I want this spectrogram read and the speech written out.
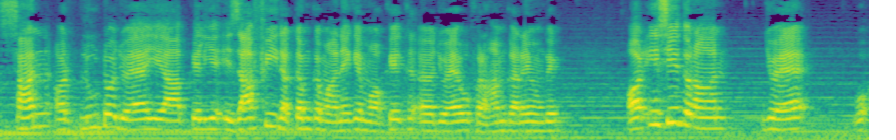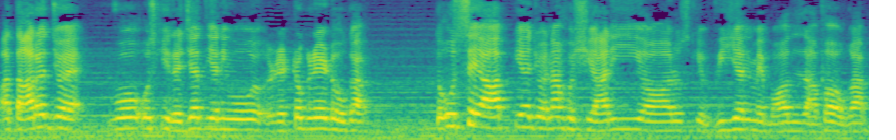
सन और प्लूटो जो है, ये आपके लिए इजाफी रकम कमाने के मौके जो है वो फराहम कर रहे होंगे। और इसी दौरान जो है, वो अतारत जो है वो उसकी रजत, यानी वो रेट्रोग्रेड होगा तो उससे आपके जो है ना होशियारी और उसके विजन में बहुत इजाफा होगा।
